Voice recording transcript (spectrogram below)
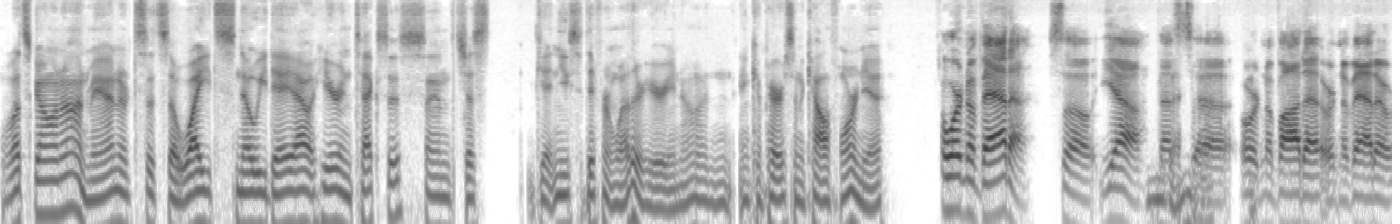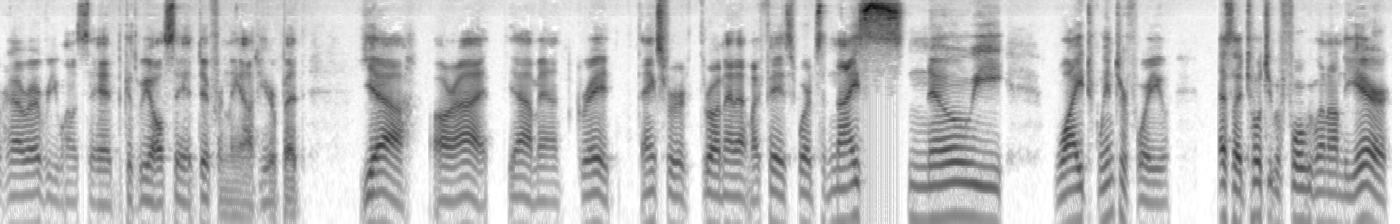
What's going on, man? It's it's a white, snowy day out here in Texas, and just getting used to different weather here. You know, in, in comparison to California or Nevada. So yeah, that's uh, or Nevada or Nevada or however you want to say it, because we all say it differently out here. But yeah, all right, yeah, man, great. Thanks for throwing that at my face where it's a nice snowy white winter for you. As I told you before we went on the air,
